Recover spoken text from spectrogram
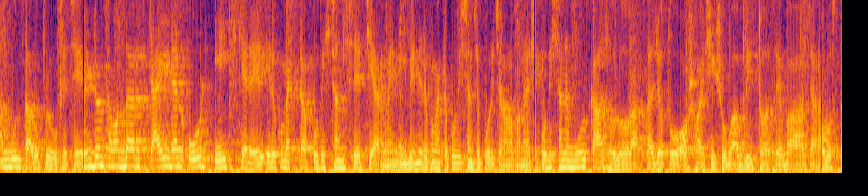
আঙ্গুল তার উপরে উঠেছে। Milton Samadder child and old age কেয়ারের এরকম একটা প্রতিষ্ঠান সে চেয়ারম্যান। ইভেন এরকম একটা প্রতিষ্ঠান সে পরিচালনা করে। সেই প্রতিষ্ঠানের মূল কাজ হলো রাস্তায় যত অসহায় শিশু বা বৃদ্ধ আছে বা যার অবস্থা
